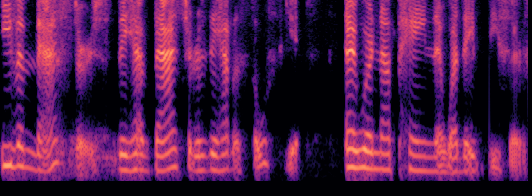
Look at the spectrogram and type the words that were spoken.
even masters, they have bachelors, they have associates, and we're not paying them what they deserve.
